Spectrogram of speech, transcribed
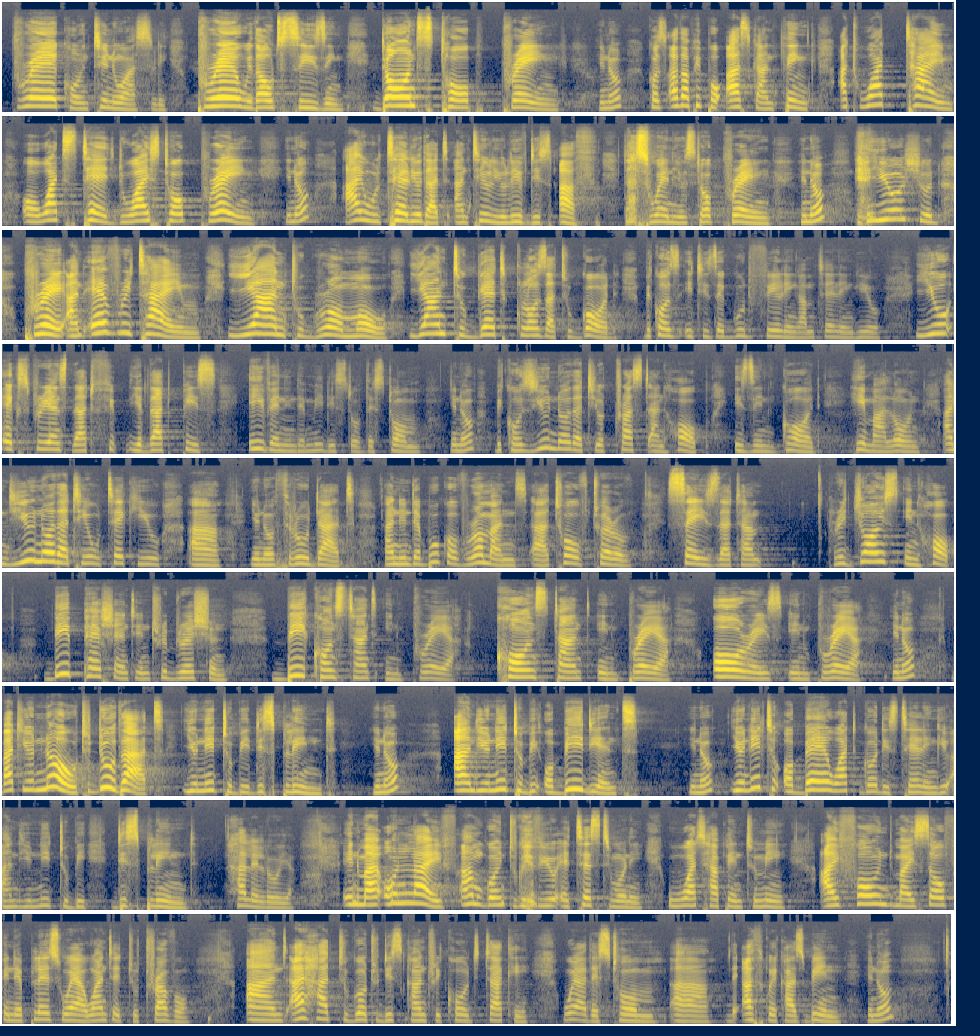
Pray continuously. Pray without ceasing. Don't stop praying. You know, because other people ask and think, at what time or what stage do I stop praying? You know, I will tell you that until you leave this earth, that's when you stop praying. You know, you should pray and every time yearn to grow more, yearn to get closer to God because it is a good feeling, I'm telling you. You experience that, that peace even in the midst of the storm you know, because you know that your trust and hope is in God, Him alone. And you know that He will take you, uh, you know, through that. And in the book of Romans uh, 12 12 says that um, rejoice in hope, be patient in tribulation, be constant in prayer, constant in prayer, always in prayer, you know. But you know, to do that, you need to be disciplined, you know, and you need to be obedient. You know, you need to obey what God is telling you, and you need to be disciplined. Hallelujah. In my own life, I'm going to give you a testimony what happened to me. I found myself in a place where I wanted to travel. And I had to go to this country called Turkey, where the storm, uh, the earthquake has been, you know.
